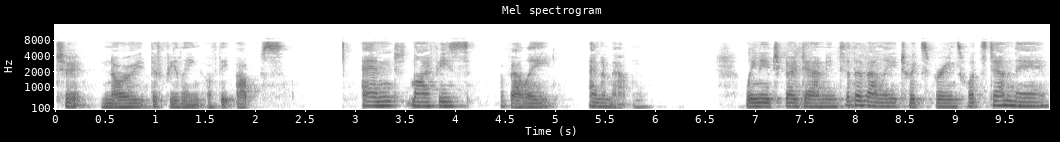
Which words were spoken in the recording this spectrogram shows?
to know the feeling of the ups and life is a valley and a mountain. We need to go down into the valley to experience what's down there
